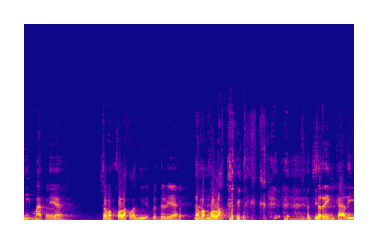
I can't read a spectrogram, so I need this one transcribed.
nikmat ya. Sama kolak lagi ya? Betul ya? Sama kolak. Oke. Seringkali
